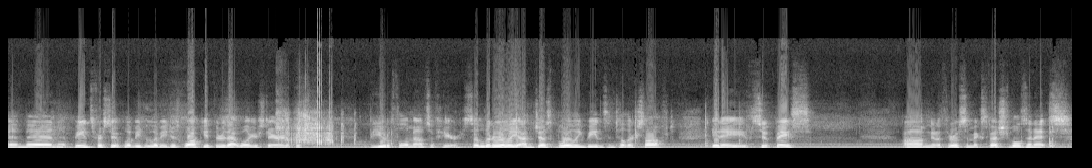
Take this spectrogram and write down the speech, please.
And then beans for soup. Let me let me just walk you through that while you're staring at this beautiful amounts of here. So literally I'm just boiling beans until they're soft in a soup base. I'm going to throw some mixed vegetables in it.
